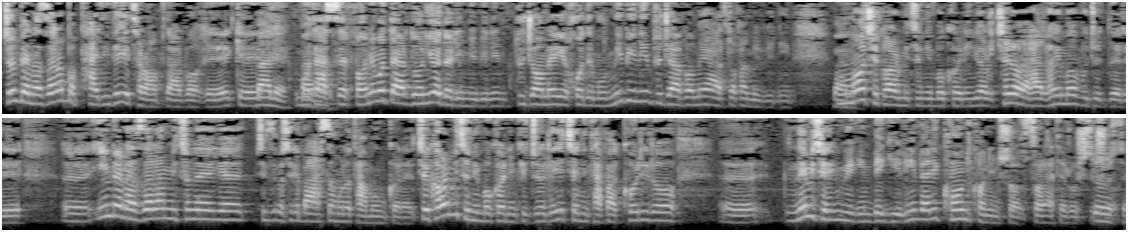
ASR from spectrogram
چون به نظرم با پدیده ترامپ در واقع که بله، بله. متاسفانه ما در دنیا داریم می‌بینیم تو جامعه خودمون می‌بینیم تو جوامع اطراف هم می‌بینیم بله. ما چه کار می‌تونیم بکنیم یا چه راه حل های ما وجود داره این به نظرم می‌تونه یه چیزی باشه که بحثمون رو تموم کنه. چه کار می‌تونیم بکنیم که جلوی چنین تفکری رو نمی‌تونیم بگیم بگیریم ولی کند کنیم شد سرعت رشدش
